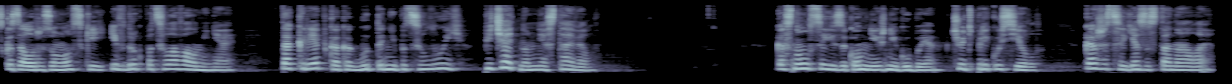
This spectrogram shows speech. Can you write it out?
сказал Разумовский и вдруг поцеловал меня. Так крепко, как будто не поцелуй, печать на мне ставил. Коснулся языком нижней губы, чуть прикусил. Кажется, я застонала.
